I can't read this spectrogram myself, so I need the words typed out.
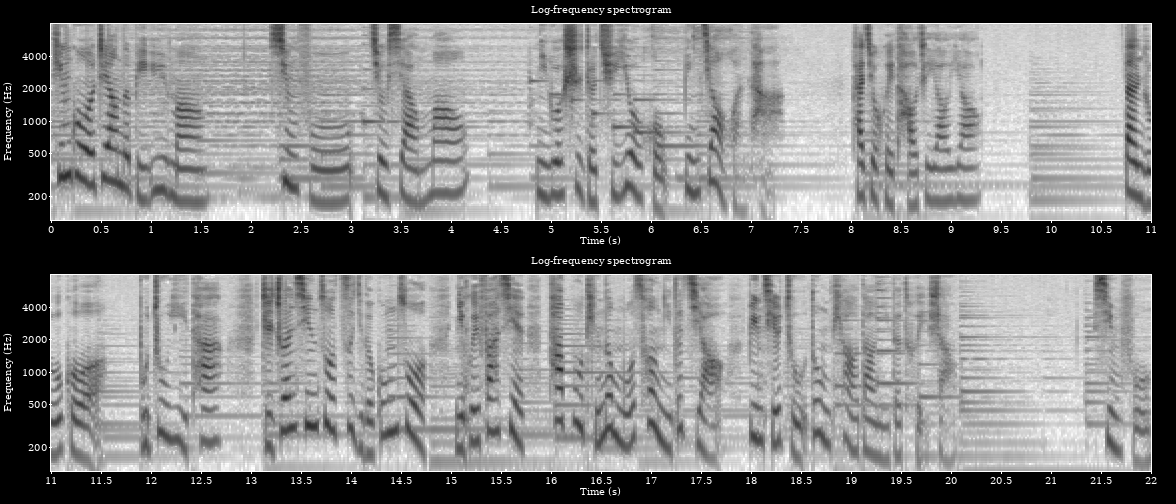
听过这样的比喻吗？幸福就像猫，你若试着去诱哄并叫唤它，它就会逃之夭夭。但如果不注意它，只专心做自己的工作，你会发现它不停地磨蹭你的脚，并且主动跳到你的腿上。幸福，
